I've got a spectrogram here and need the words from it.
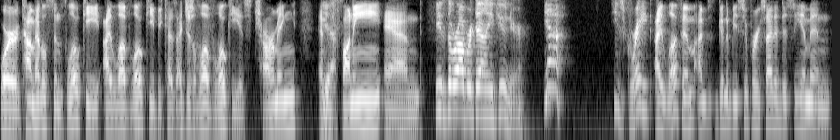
Where Tom Hiddleston's Loki, I love Loki because I just love Loki. It's charming and Yeah. funny and He's the Robert Downey Jr. yeah, he's great. I love him. I'm going to be super excited to see him in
